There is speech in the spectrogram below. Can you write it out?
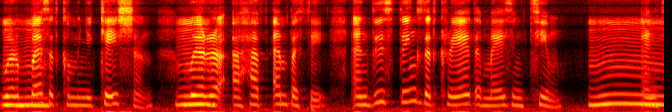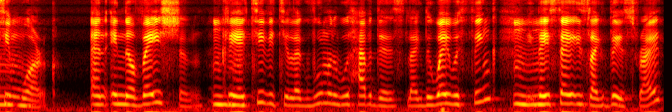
We're Mm-hmm. best at communication. We uh, have empathy, and these things that create amazing team. Mm. and teamwork and innovation, creativity. Like women we have this, like the way we think, they say is like this, right?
